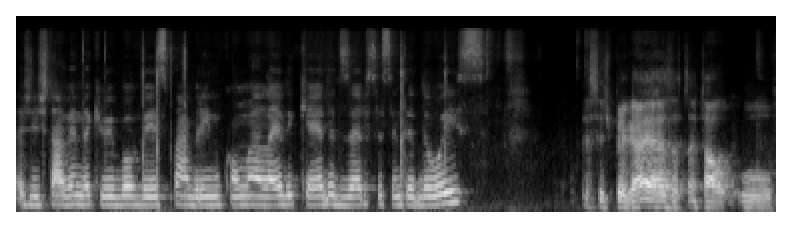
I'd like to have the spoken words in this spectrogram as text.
A gente está vendo aqui o Ibovespa abrindo com uma leve queda de 0,62. Se a gente pegar é, tal, o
